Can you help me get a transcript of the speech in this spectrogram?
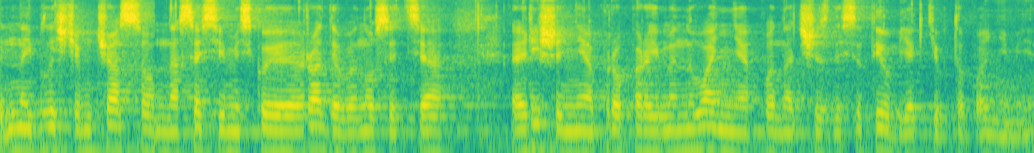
І. Найближчим часом на сесію міської ради виноситься рішення про перейменування понад 60 об'єктів топонімії.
